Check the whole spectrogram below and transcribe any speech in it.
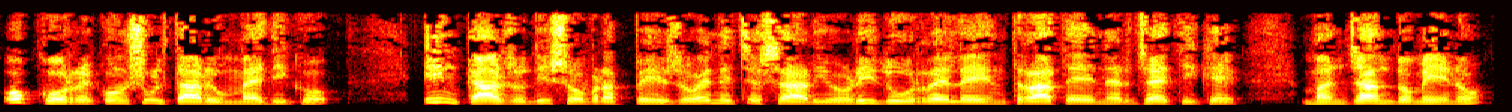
occorre consultare un medico. In caso di sovrappeso è necessario ridurre le entrate energetiche mangiando meno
